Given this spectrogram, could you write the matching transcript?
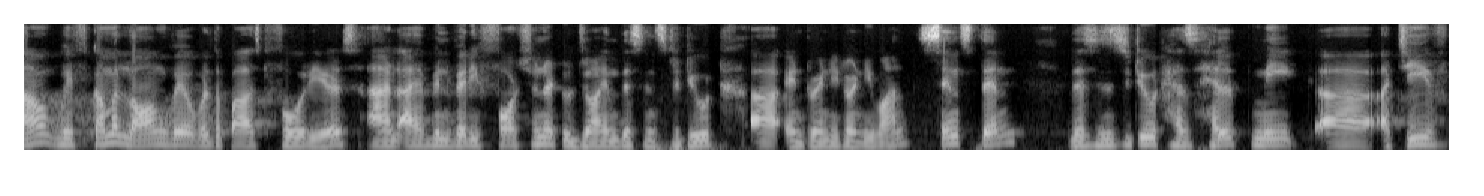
Now we've come a long way over the past four years and I have been very fortunate to join this institute uh, in 2021. Since then, this institute has helped me uh, achieve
